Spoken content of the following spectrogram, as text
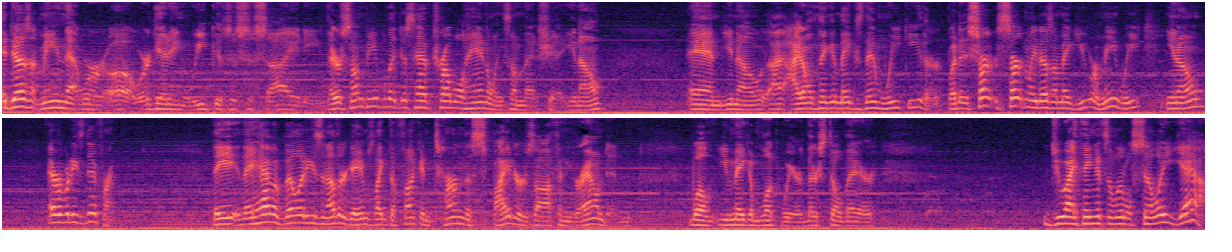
It doesn't mean that we're oh we're getting weak as a society. There's some people that just have trouble handling some of that shit, you know. And you know, I, I don't think it makes them weak either. But it cer- certainly doesn't make you or me weak. You know, everybody's different. They they have abilities in other games like the fucking turn the spiders off and Grounded. Well, you make them look weird. They're still there. Do I think it's a little silly? Yeah.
